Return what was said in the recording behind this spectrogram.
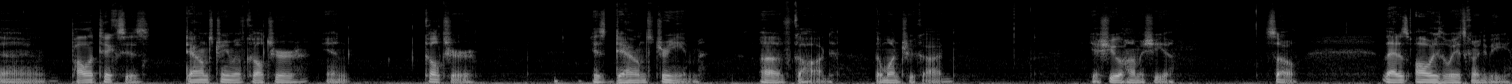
Uh, politics is downstream of culture, and culture is downstream of God, the one true God, Yeshua HaMashiach. So that is always the way it's going to be.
